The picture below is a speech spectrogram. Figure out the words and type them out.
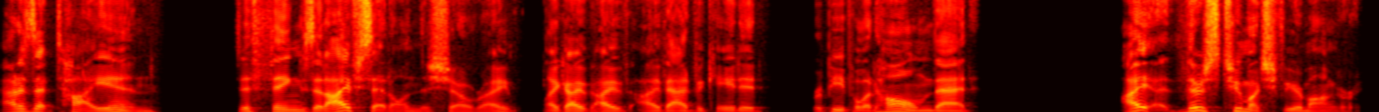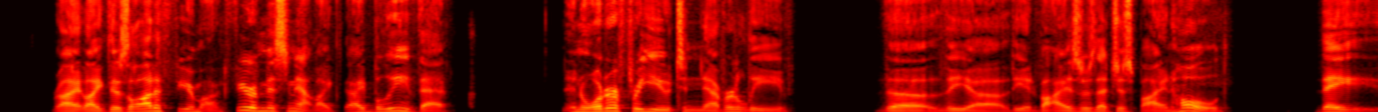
how does that tie in to things that I've said on this show, right? Like I've I've I've advocated for people at home that I there's too much fear mongering, right? Like there's a lot of fear mongering, fear of missing out. Like I believe that in order for you to never leave the the uh, the advisors that just buy and hold, they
